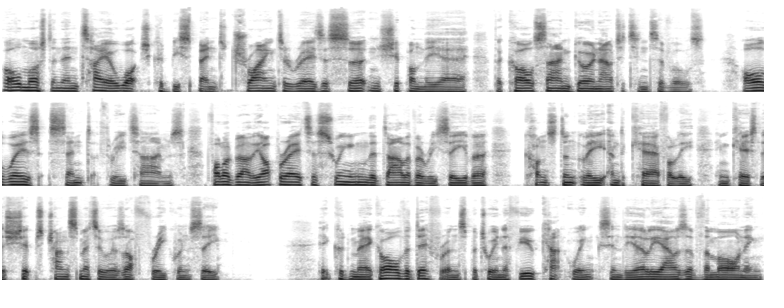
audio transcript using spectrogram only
Almost an entire watch could be spent trying to raise a certain ship on the air, the call sign going out at intervals, always sent three times, followed by the operator swinging the dial of a receiver constantly and carefully in case the ship's transmitter was off frequency. It could make all the difference between a few catwinks in the early hours of the morning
